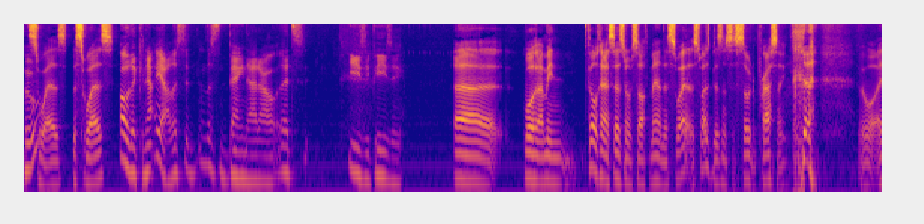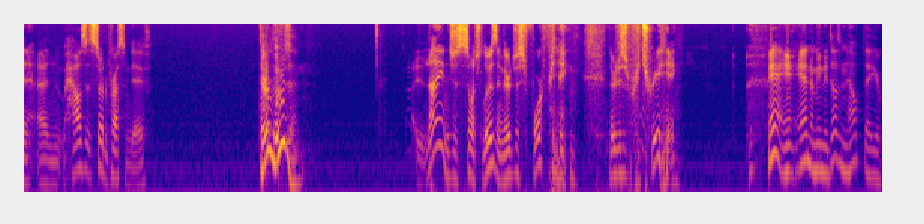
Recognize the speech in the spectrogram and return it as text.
who? Suez, the Suez. Oh, the canal. Yeah, let's let's bang that out. That's easy peasy. Uh, well, I mean, Phil kind of says to himself, "Man, the Suez, the Suez business is so depressing." well, and, and how is it so depressing, Dave? They're losing. Not even just so much losing; they're just forfeiting. they're just retreating. Yeah, and, and I mean, it doesn't help that your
